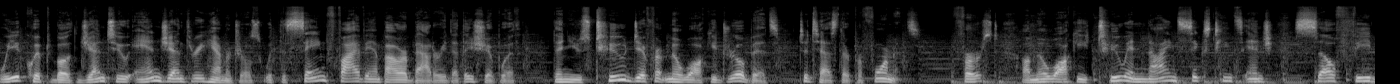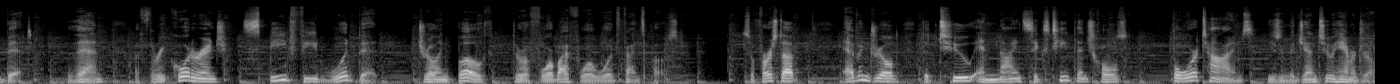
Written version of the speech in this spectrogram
We equipped both Gen 2 and Gen 3 hammer drills with the same 5 amp hour battery that they ship with, then used two different Milwaukee drill bits to test their performance. First, a Milwaukee 2 and 9 16 inch self feed bit, then a 3 4 inch speed feed wood bit, drilling both through a 4x4 wood fence post. So, first up, Evan drilled the 2 and 9 16 inch holes four times using the Gen 2 hammer drill.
